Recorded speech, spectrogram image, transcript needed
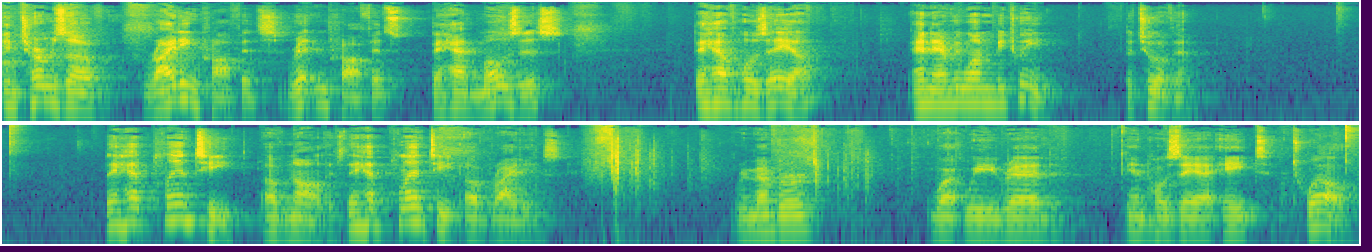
In terms of writing prophets, written prophets, they had Moses, they have Hosea, and everyone between, the two of them. They had plenty of knowledge, they had plenty of writings. Remember what we read in Hosea 8 12.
